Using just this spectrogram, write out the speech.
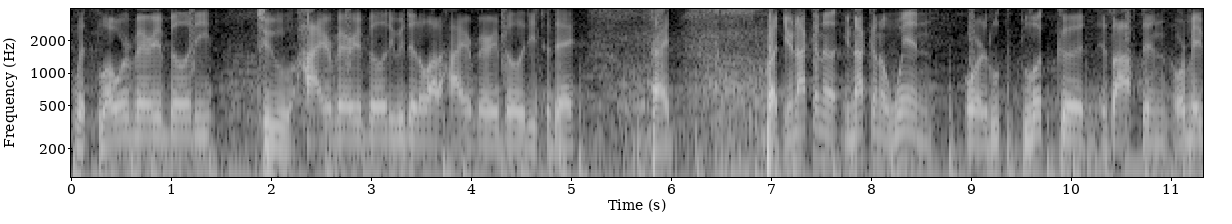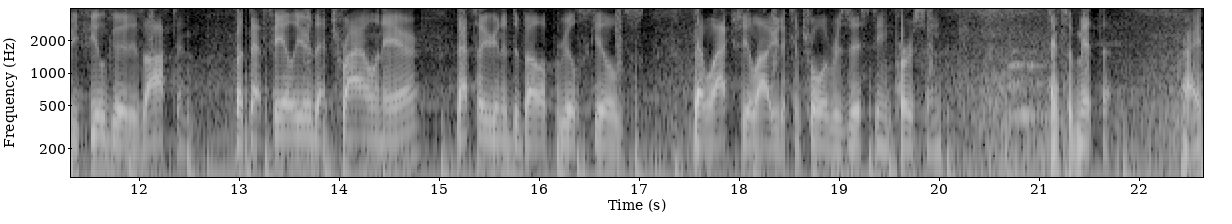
with lower variability to higher variability. We did a lot of higher variability today, right? But you're not gonna you're not gonna win or look good as often or maybe feel good as often. But that failure, that trial and error, that's how you're gonna develop real skills that will actually allow you to control a resisting person and submit them, right?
